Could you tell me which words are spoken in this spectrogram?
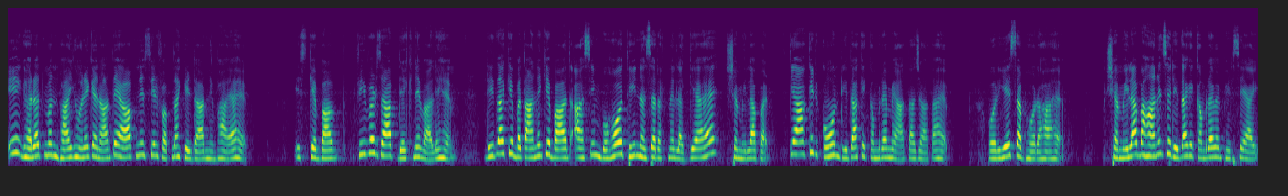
एक गैरतमंद भाई होने के नाते आपने सिर्फ़ अपना किरदार निभाया है। इसके बाद फीवर्स आप देखने वाले हैं। रिदा के बताने के बाद आसिम बहुत ही नज़र रखने लग गया है शमीला पर कि आखिर कौन रिदा के कमरे में आता जाता है। और ये सब हो रहा है। शमीला बहाने से रिदा के कमरे में फिर से आई।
